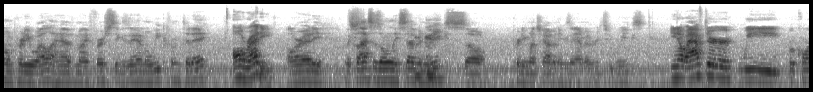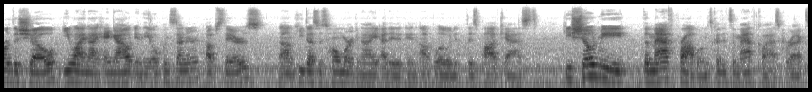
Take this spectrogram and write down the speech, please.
Going pretty well. I have my first exam a week from today Already. already. The class is only seven weeks, so pretty much have an exam every two weeks. You know, after we record the show, Eli and I hang out in the Open Center upstairs. Um, he does his homework, and I edit and upload this podcast. He showed me the math problems because it's a math class, correct?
